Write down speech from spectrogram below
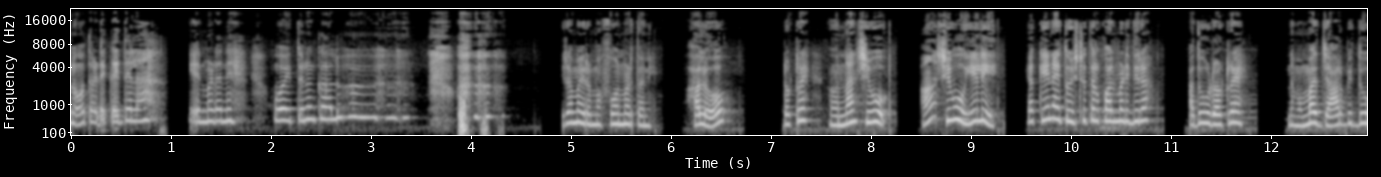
ನೋವು ತಡೆಕೈತಲ್ಲ. ಏನು ಮಾಡನೆ ಹೋಯ್ತು ನನ್ನ ಕಾಲು. ಇರಮ್ಮ ಇರಮ್ಮ ಫೋನ್ ಮಾಡ್ತಾನೆ. ಹಲೋ ಡಾಕ್ಟ್ರೆ ನಾನು ಶಿವು. ಹಾಂ ಶಿವು, ಹೇಳಿ. ಯಾಕೇನಾಯ್ತು ಇಷ್ಟೊತ್ತಲ್ಲಿ ಕಾಲ್ ಮಾಡಿದ್ದೀರಾ? ಅದು ಡಾಕ್ಟ್ರೆ ನಮ್ಮಮ್ಮ ಜಾರ್ ಬಿದ್ದು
